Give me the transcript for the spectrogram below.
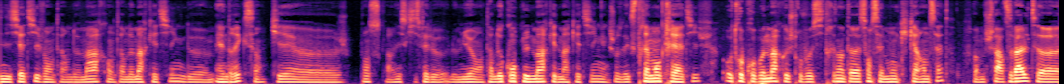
initiatives en termes de marque, en termes de marketing de Hendrix, qui est, euh, je pense, parmi ce qui se fait le, mieux en termes de contenu de marque et de marketing, quelque chose d'extrêmement créatif. Autre propos de marque que je trouve aussi très intéressant, c'est Monkey 47 comme Schwarzwald, le,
